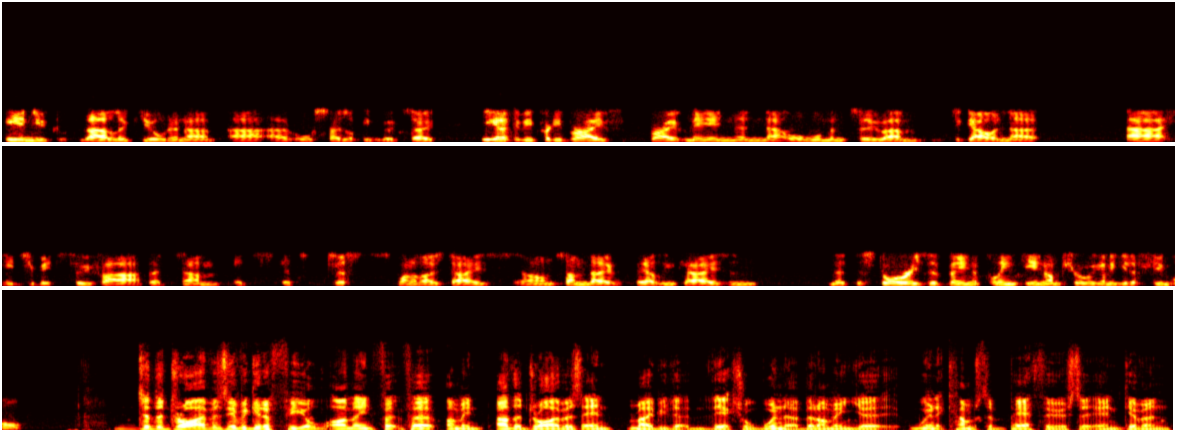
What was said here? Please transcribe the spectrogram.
he and you, uh, Luke Youlden are, are also looking good. So you're going to have to be pretty brave brave man and uh, or woman to um, to go and uh, uh, hedge your bets too far. But um, it's it's just one of those days on Sunday, thousand k's, and the, the stories have been aplenty, and I'm sure we're going to get a few more. Do the drivers ever get a feel? I mean, for, for I mean, other drivers and maybe the, the actual winner, but I mean, you, when it comes to Bathurst and given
